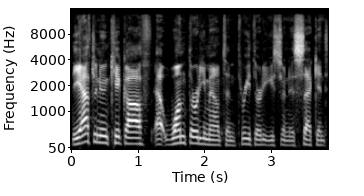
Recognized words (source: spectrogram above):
the afternoon kickoff at 1:30 Mountain, 3:30 Eastern is second.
